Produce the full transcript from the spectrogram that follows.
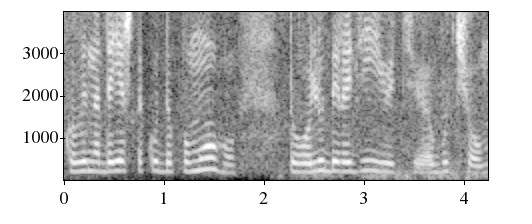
коли надаєш таку допомогу, то люди радіють е, будь-чому.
